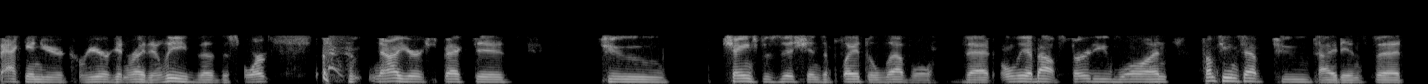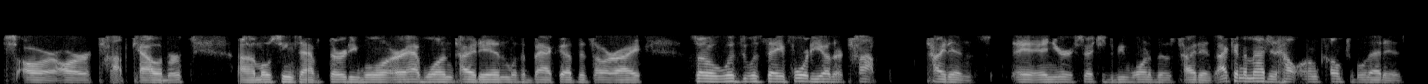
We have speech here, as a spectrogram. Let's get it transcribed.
back end of your career getting ready to leave the, the sport. now you're expected to change positions and play at the level that only about 31. Some teams have two tight ends that are are top caliber. Uh, most teams have 31 or have one tight end with a backup that's all right. So let's, let's say 40 other top tight ends, and you're expected to be one of those tight ends. I can imagine how uncomfortable that is.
